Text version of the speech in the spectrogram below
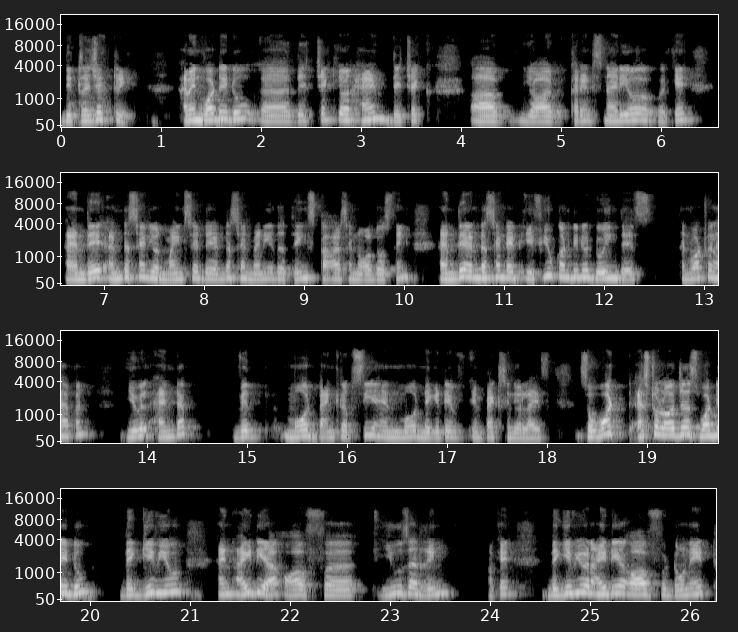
the trajectory. I mean what they do uh, they check your hand they check uh, your current scenario okay? And they understand your mindset they understand many other things stars and all those things. And they understand that if you continue doing this then what will happen? You will end up with more bankruptcy and more negative impacts in your life. So what astrologers what they do they give you an idea of uh, use a ring okay? They give you an idea of donate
